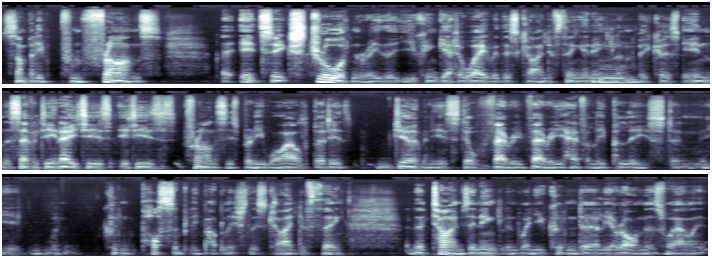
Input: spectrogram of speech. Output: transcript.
somebody from France, it's extraordinary that you can get away with this kind of thing in England mm. because in the 1780s, it is France is pretty wild, but it's Germany is still very, very heavily policed, and you couldn't possibly publish this kind of thing the times in England when you couldn't earlier on as well. It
